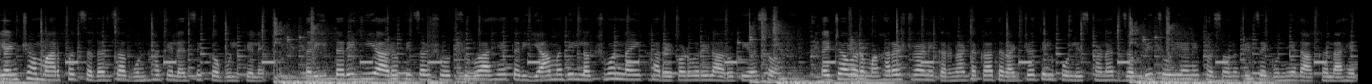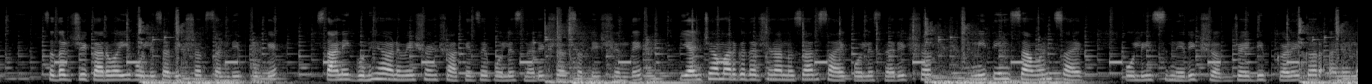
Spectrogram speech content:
यांच्या मार्फत सदरचा गुन्हा केल्याचे कबूल केले. तर इतरही आरोपीचा शोध सुरू आहे तर यामधील लक्ष्मण नाईक हा रेकॉर्डवरील आरोपी असून त्याच्यावर महाराष्ट्र आणि कर्नाटकात राज्यातील पोलीस ठाण्यात जबरी चोरी आणि फसवणुकीचे गुन्हे दाखल आहेत. सदरची कारवाई पोलीस अधीक्षक संदीप फुगे स्थानिक गुन्हे अन्वेषण शाखेचे पोलीस निरीक्षक सतीश शिंदे यांच्या मार्गदर्शनानुसार सहाय्यक पोलीस निरीक्षक नितीन सावंत सहाय्यक पोलीस निरीक्षक जयदीप कळेकर अनिल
